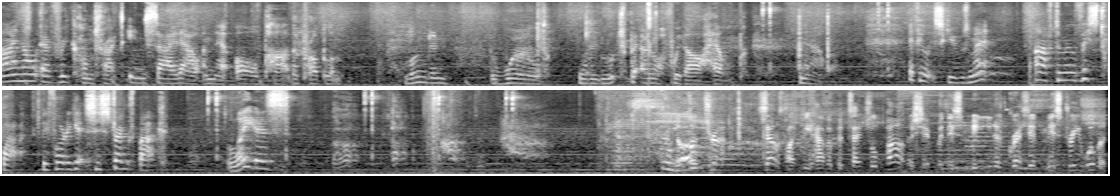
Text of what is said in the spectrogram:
I know every contract inside out, and they're all part of the problem. London, the world, will be much better off with our help. Now, if you'll excuse me, I have to move this twat before he gets his strength back. Laters. Dr. Trap, sounds like we have a potential partnership with this mean, aggressive mystery woman.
